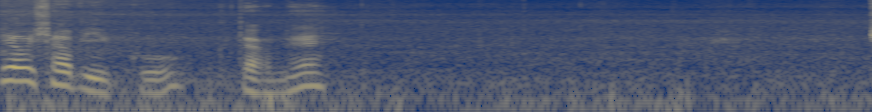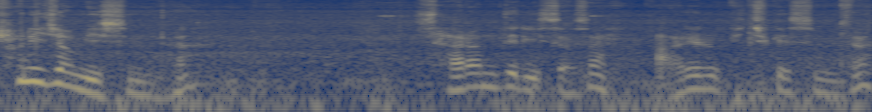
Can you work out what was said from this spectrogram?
헤어샵이 있고 그 다음에 편의점이 있습니다. 사람들이 있어서 아래로 비추겠습니다.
